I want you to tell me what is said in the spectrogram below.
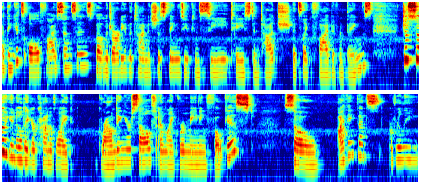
I think it's all five senses, but majority of the time it's just things you can see, taste, and touch. It's like five different things. Just so you know that you're kind of like grounding yourself and like remaining focused. So I think that's a really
